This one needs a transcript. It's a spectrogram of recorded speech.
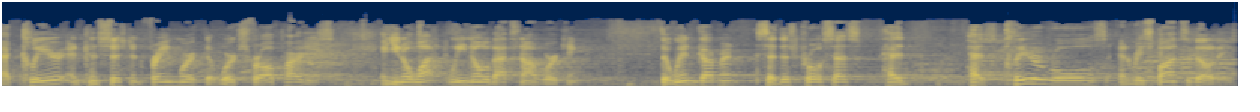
a clear and consistent framework that works for all parties. And you know what? We know that's not working. The Wynne government said this process had, has clear roles and responsibilities.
